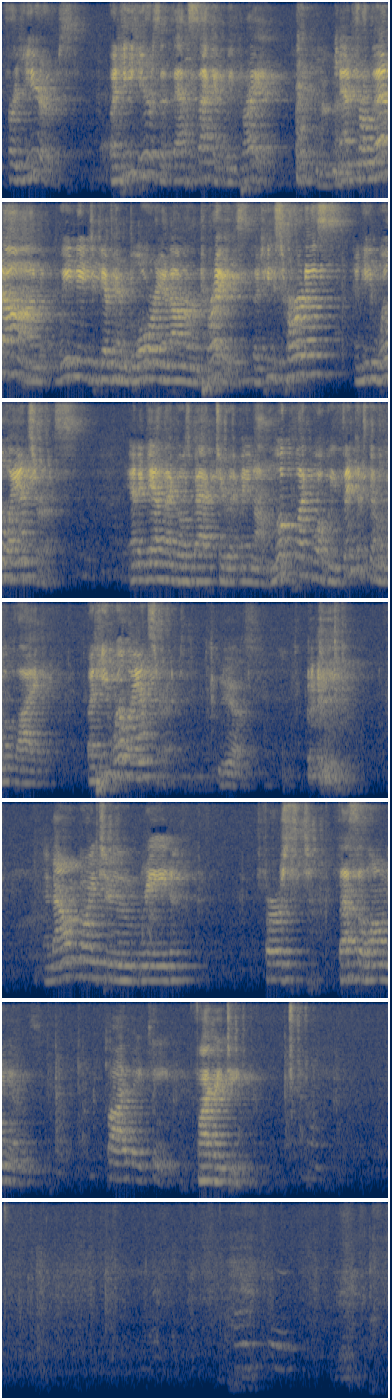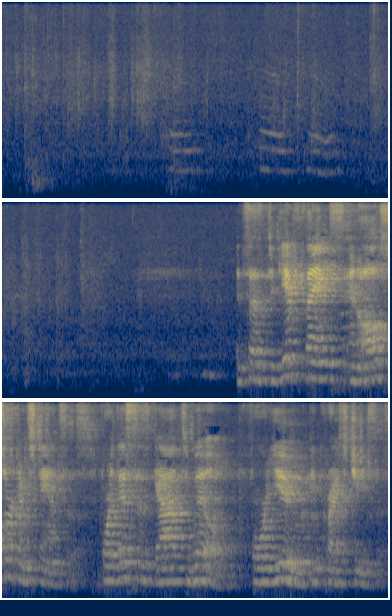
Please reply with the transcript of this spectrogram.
for years, but He hears it that second we pray it. And from then on, we need to give Him glory and honor and praise that He's heard us and He will answer us. And again, that goes back to it may not look like what we think it's going to look like, but He will answer it. Yes. and now I'm going to read First Thessalonians 5.18. 5.18. It says to give thanks in all circumstances, for this is God's will for you in Christ Jesus.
